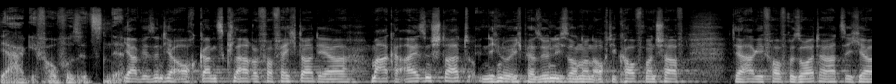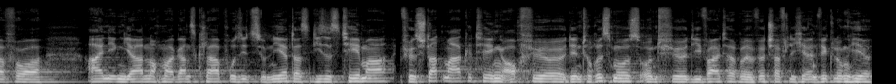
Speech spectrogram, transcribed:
der AGV-Vorsitzende. Ja, wir sind ja auch ganz klare Verfechter der Marke Eisenstadt. Nicht nur ich persönlich, sondern auch die Kaufmannschaft. Der HGV Friseute hat sich ja vor einigen Jahren noch mal ganz klar positioniert, dass dieses Thema fürs Stadtmarketing, auch für den Tourismus und für die weitere wirtschaftliche Entwicklung hier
